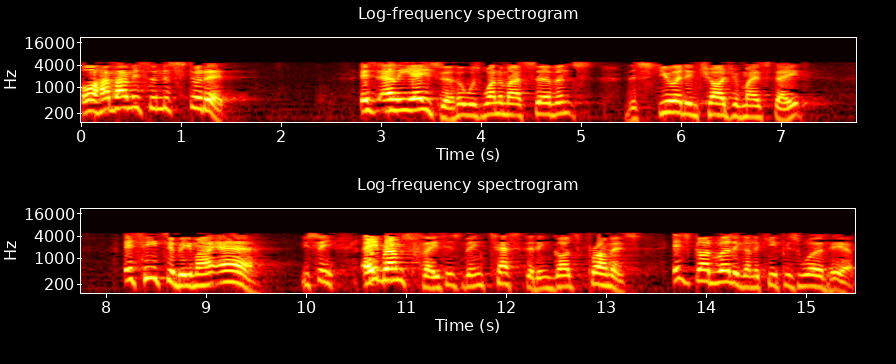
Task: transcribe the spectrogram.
Or have I misunderstood it? Is Eliezer, who was one of my servants, the steward in charge of my estate, is he to be my heir? You see, Abraham's faith is being tested in God's promise. Is God really going to keep his word here?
